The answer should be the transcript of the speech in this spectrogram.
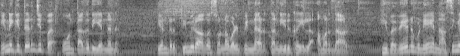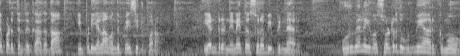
இன்னைக்கு தெரிஞ்சுப்ப உன் தகுதி என்னன்னு. என்று திமிராக சொன்னவள் பின்னர் தன் இருக்கையில் அமர்ந்தாள். இவ வேணும்னே என்னை அசிங்கப்படுத்துறதுக்காக தான் இப்படியெல்லாம் வந்து பேசிட்டு போறான் என்று நினைத்த சுரபி பின்னர் ஒருவேளை இவ சொல்றது உண்மையா இருக்குமோ?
